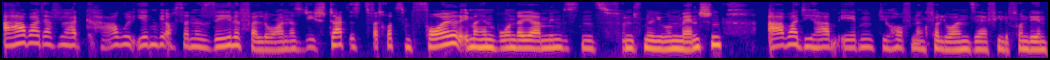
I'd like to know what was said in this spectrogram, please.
aber dafür hat Kabul irgendwie auch seine Seele verloren. Also die Stadt ist zwar trotzdem voll, immerhin wohnen da ja mindestens fünf Millionen Menschen, aber die haben eben die Hoffnung verloren, sehr viele von denen.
